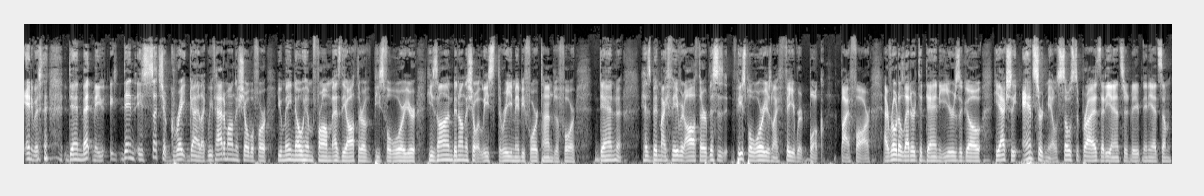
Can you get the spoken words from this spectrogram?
anyways, Dan met me. Dan is such a great guy. Like we've had him on the show before. You may know him from as the author of Peaceful Warrior. He's on been on the show at least 3, maybe 4 times before. Dan has been my favorite author. This is Peaceful Warrior is my favorite book by far. I wrote a letter to Dan years ago. He actually answered me. I was so surprised that he answered me. And he had some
